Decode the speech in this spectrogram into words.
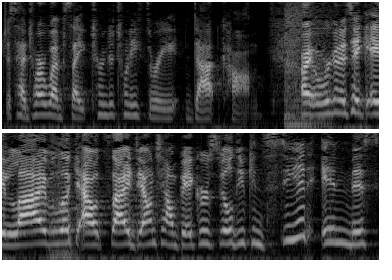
just head to our website, turnto23.com. All right, well, we're going to take a live look outside downtown Bakersfield. You can see it in this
